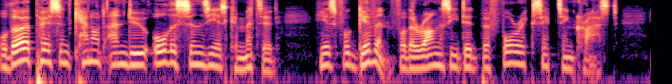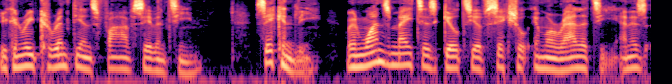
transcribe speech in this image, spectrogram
Although a person cannot undo all the sins he has committed, he is forgiven for the wrongs he did before accepting Christ. You can read Corinthians 5:17. Secondly, when one's mate is guilty of sexual immorality and is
